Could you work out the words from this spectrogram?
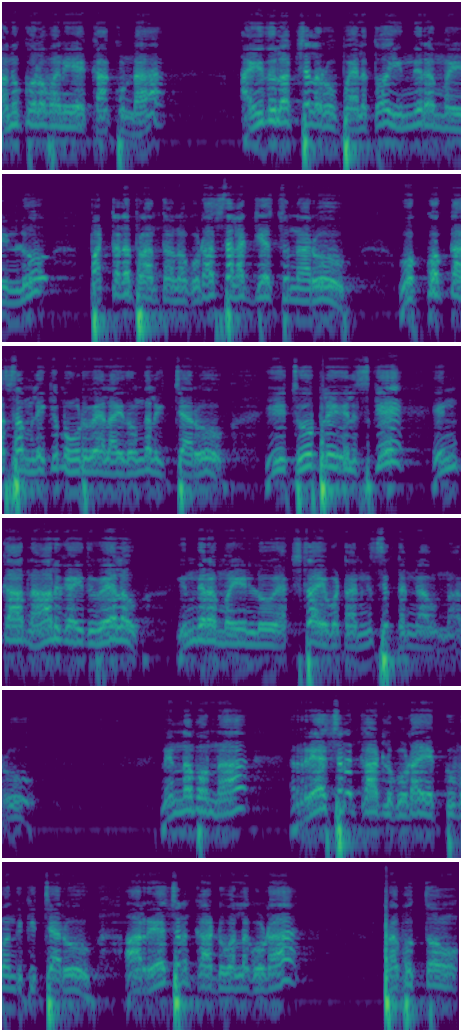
అనుకూలమనియే కాకుండా ఐదు లక్షల రూపాయలతో ఇందిరమ్మ ఇండ్లు పట్టణ ప్రాంతంలో కూడా సెలెక్ట్ చేస్తున్నారు. ఒక్కొక్క అసెంబ్లీకి మూడు వేల ఐదు వందలు ఇచ్చారు. ఈ జూబ్లీ హిల్స్కి ఇంకా నాలుగు ఐదు వేలు ఇందిరమ్మ ఇండ్లు ఎక్స్ట్రా ఇవ్వటానికి సిద్ధంగా ఉన్నారు. నిన్న మొన్న రేషన్ కార్డులు కూడా ఎక్కువ మందికి ఇచ్చారు. ఆ రేషన్ కార్డు వల్ల కూడా ప్రభుత్వం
